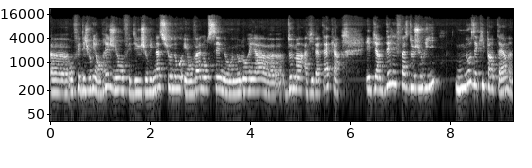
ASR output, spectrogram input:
euh, on fait des jurys en région, on fait des jurys nationaux et on va annoncer nos, nos lauréats euh, demain à Vivatech. Eh bien, dès les phases de jury, nos équipes internes,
